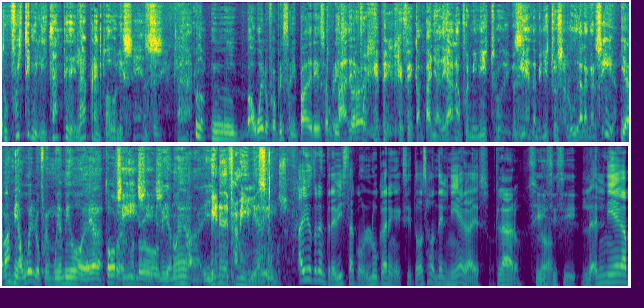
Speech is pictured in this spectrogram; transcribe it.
Tú fuiste militante del APRA en tu adolescencia, claro. Bueno, mi abuelo fue aprista, mi padre es aprista. padre fue jefe, jefe de campaña de Alan, fue ministro de Vivienda, ministro de Salud de Alan García. Y además mi abuelo fue muy amigo de la Torre, Sí, Armando sí, sí. Villanueva. y- Viene de familia, Sí. digamos. Hay otra entrevista con Lucar en Exitosa donde él niega eso. Claro, sí, ¿no? sí, sí. Él niega,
